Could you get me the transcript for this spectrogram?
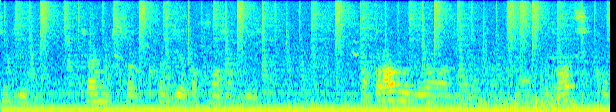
Сидим. Тянемся к ноге как можно ближе. На правую левую ногу так делаем по 20 секунд.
